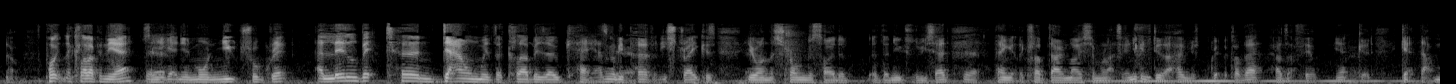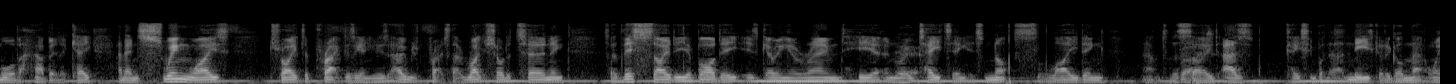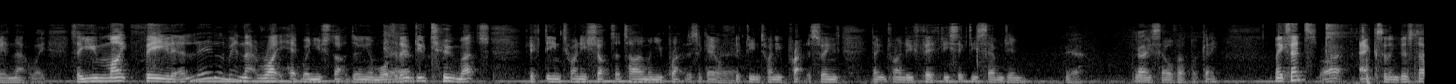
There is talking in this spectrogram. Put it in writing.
No. Pointing the club up in the air, so Yeah. you're getting a more neutral grip. A little bit turned down with the club is okay. It hasn't got to be Yeah. perfectly straight because you're on the stronger side of, of the neutral, as we said. Yeah. Then get the club down nice and relaxing. And you can do that at home, just grip the club there. How's that feel? Yeah, good. Get that more of a habit, okay? And then swing wise, try to practice again. You use at home, just practice that right shoulder turning. So this side of your body is going around here and Yeah. rotating. It's not sliding out to the Right. side as point that knee's got to gone that way and that way. So you might feel it a little bit in that right hip when you start doing it more. So don't do too much. 15, 20 shots at a time when you practice, okay, or Yeah. 15, 20 practice swings. Don't try and do 50, 60, 70 and Yeah. pull Okay. yourself up, okay? Make sense? Right. Excellent, good stuff.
